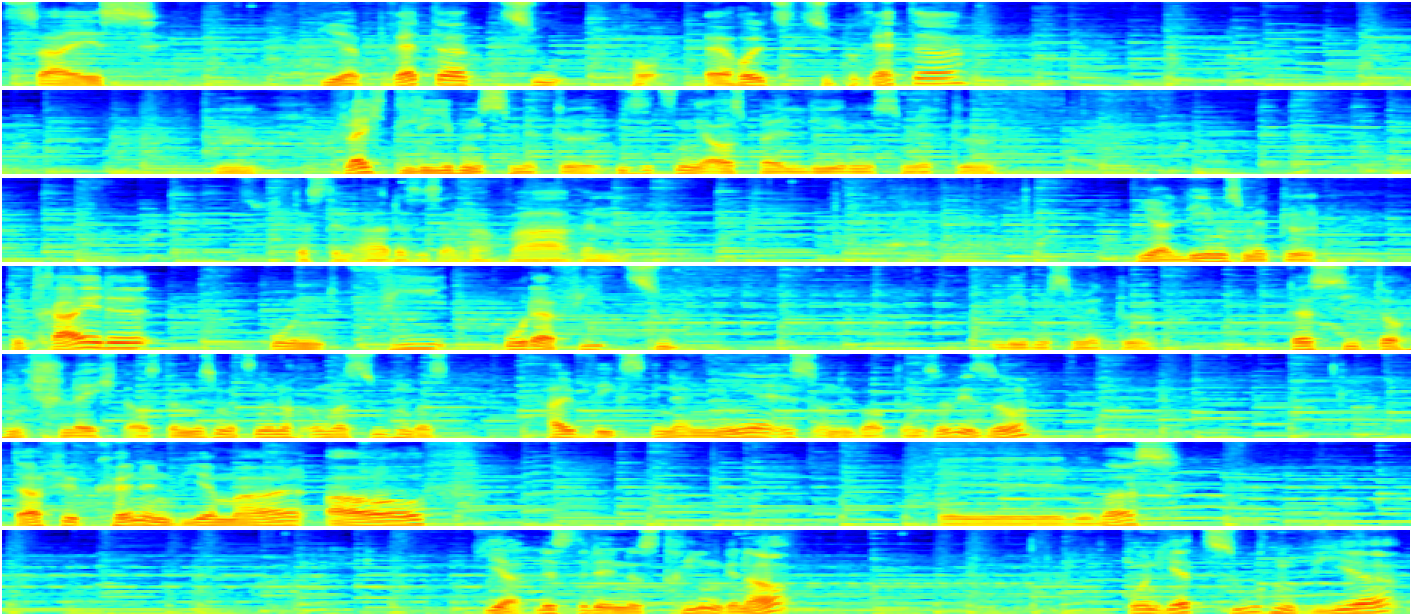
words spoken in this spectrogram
Sei es hier Bretter zu äh, Holz zu Bretter. Hm. Vielleicht Lebensmittel. Wie sieht es denn hier aus bei Lebensmittel? Was ist das denn? Ah, das ist einfach Waren. Ja, Lebensmittel. Getreide und Vieh oder Vieh zu Lebensmittel. Das sieht doch nicht schlecht aus. Da müssen wir jetzt nur noch irgendwas suchen, was halbwegs in der Nähe ist und überhaupt dann sowieso. Dafür können wir mal auf... Äh, wo war's? Hier, Liste der Industrien, genau. Und jetzt suchen wir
